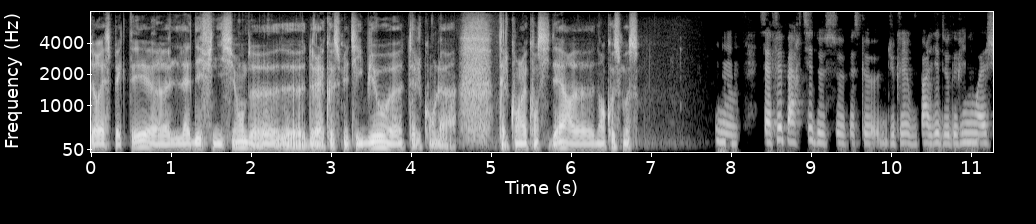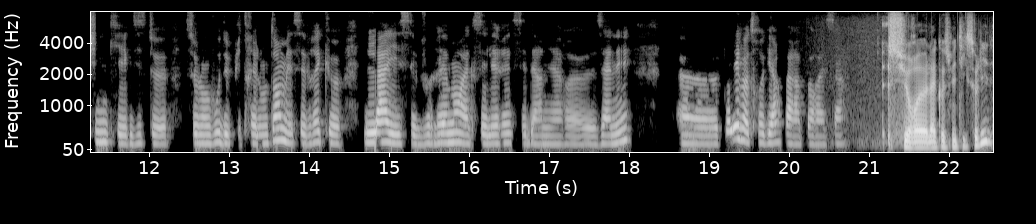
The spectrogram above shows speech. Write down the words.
respecter la définition de, la cosmétique bio telle qu'on la, telle qu'on la considère dans Cosmos. Mmh. Ça fait partie de ce. Parce que du, vous parliez de greenwashing qui existe selon vous depuis très longtemps, mais c'est vrai que là, il s'est vraiment accéléré ces dernières années. quel est votre regard par rapport à ça? Sur la cosmétique solide?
